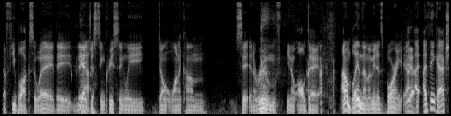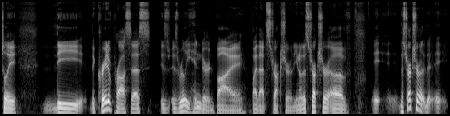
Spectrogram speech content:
a few blocks away, they they yeah. just increasingly don't want to come sit in a room, you know, all day. I don't blame them. I mean, it's boring. Yeah. I, I think actually the the creative process is is really hindered by by that structure. You know, the structure of it, the structure. It,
